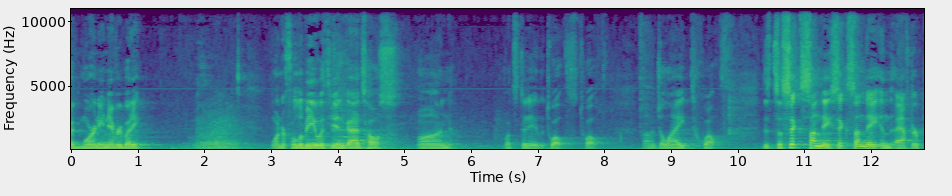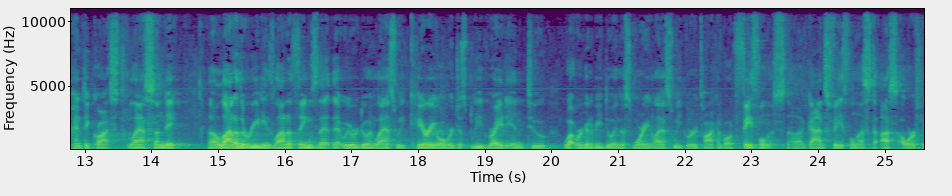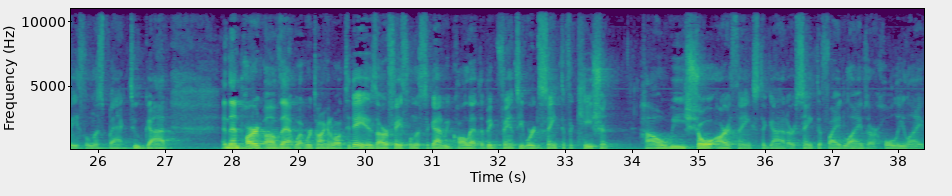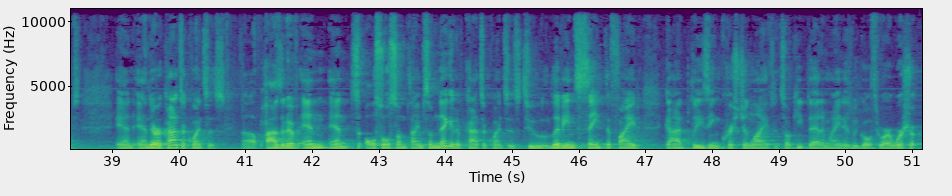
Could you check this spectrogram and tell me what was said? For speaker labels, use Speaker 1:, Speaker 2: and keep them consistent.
Speaker 1: Good morning, everybody. Wonderful to be with you in God's house on what's today? The 12th. 12th. Uh, July 12th. It's a sixth Sunday, sixth Sunday in, after Pentecost, last Sunday. a lot of the readings, a lot of things that, that we were doing last week carry over, just bleed right into what we're going to be doing this morning. Last week we were talking about faithfulness, uh, God's faithfulness to us, our faithfulness back to God. And then part of that, what we're talking about today, is our faithfulness to God. We call that the big fancy word sanctification. How we show our thanks to God, our sanctified lives, our holy lives. And, and there are consequences, uh, positive and, and also sometimes some negative consequences to living sanctified, God pleasing Christian lives. And so keep that in mind as we go through our worship.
